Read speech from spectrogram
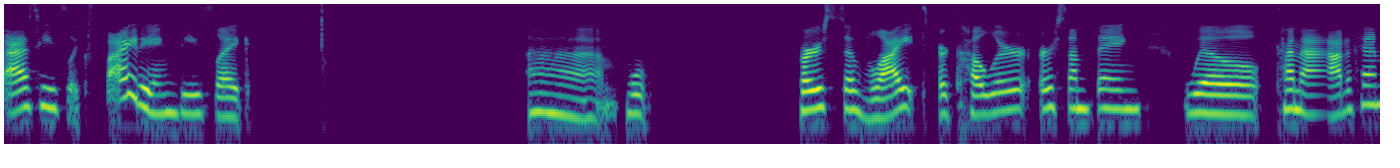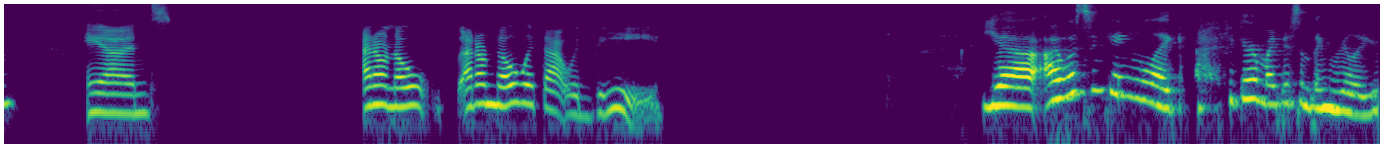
as he's like fighting these like, um, well, bursts of light or color or something will come out of him, and I don't know, I don't know what that would be. Yeah, I was thinking like I figure it might be something really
